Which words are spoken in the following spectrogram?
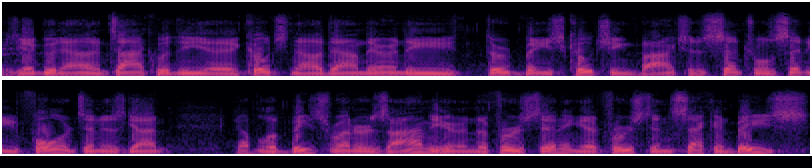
is going to go down and talk with the uh, coach now down there in the third base coaching box. As Central City Fullerton has got a couple of base runners on here in the first inning at first and second base.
